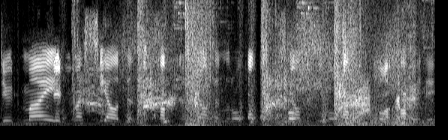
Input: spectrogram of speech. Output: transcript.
Dude, my my skeleton, my skeleton little skeleton people are crazy.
